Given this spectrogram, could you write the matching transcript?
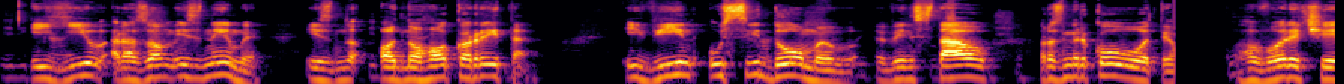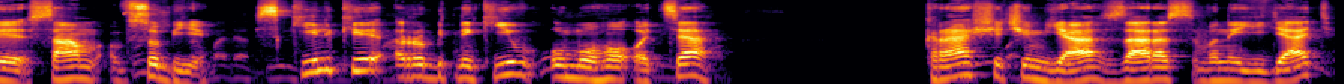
і їв разом із ними із одного корита. І він усвідомив, він став розмірковувати, говорячи сам в собі, скільки робітників у мого отця краще, чим я, зараз вони їдять,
